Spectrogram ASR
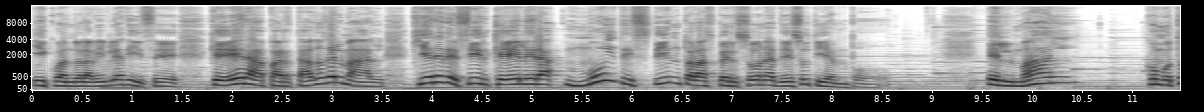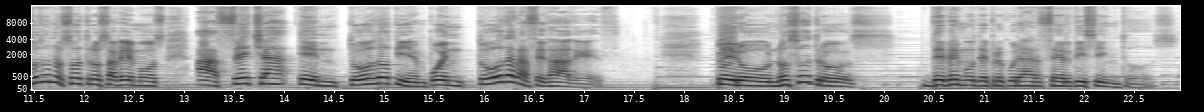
Y cuando la Biblia dice que era apartado del mal, quiere decir que él era muy distinto a las personas de su tiempo. El mal, como todos nosotros sabemos, acecha en todo tiempo, en todas las edades. Pero nosotros debemos de procurar ser distintos.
